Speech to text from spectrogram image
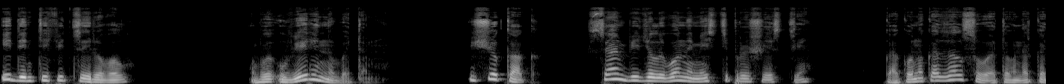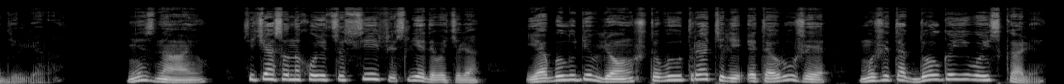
идентифицировал. Вы уверены в этом? Еще как. Сам видел его на месте происшествия. Как он оказался у этого наркодилера? Не знаю. Сейчас он находится в сейфе следователя. Я был удивлен, что вы утратили это оружие. Мы же так долго его искали.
